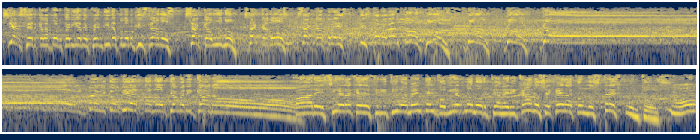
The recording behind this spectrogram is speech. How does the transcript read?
Se acerca a la portería defendida por los magistrados. Saca uno, saca dos, saca tres. Dispara al arco. Gol, gol. Norteamericano. Pareciera que definitivamente el gobierno norteamericano se queda con los tres puntos. No,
